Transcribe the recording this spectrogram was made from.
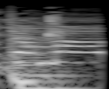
come on.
